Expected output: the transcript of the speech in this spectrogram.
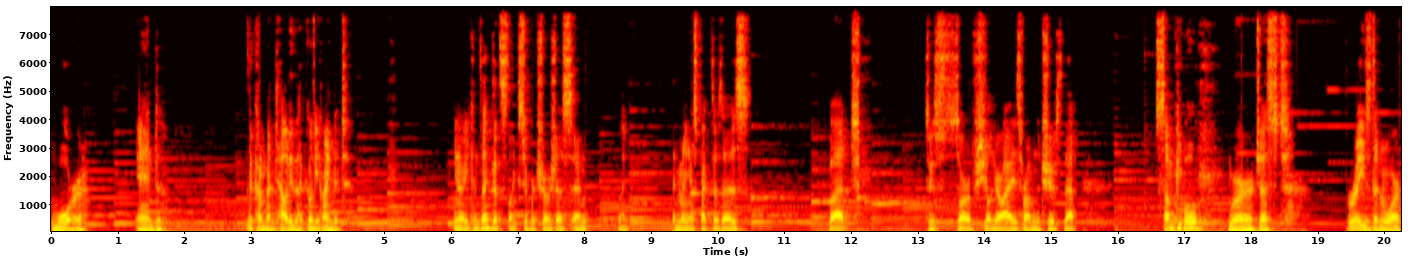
war and the kind of mentality that goes behind it. You know, you can think it's like super atrocious and like in many respects it is, but to sort of shield your eyes from the truth that some people were just raised in war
